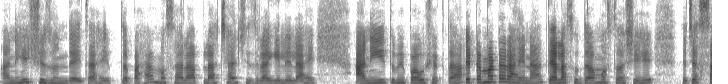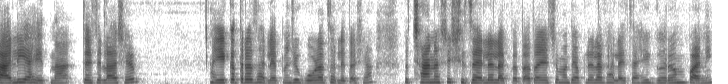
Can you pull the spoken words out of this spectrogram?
आणि हे शिजून द्यायचं आहे. तर पहा मसाला आपला छान शिजला गेलेला आहे. आणि तुम्ही पाहू शकता ते टमाटर आहे ना त्यालासुद्धा मस्त असे हे त्याच्या साली आहेत ना त्याच्याला असे एकत्र झाल्यात म्हणजे गोळा झालेत अशा. तर छान असे शिजायला लागतात. आता याच्यामध्ये आपल्याला घालायचं आहे गरम पाणी.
